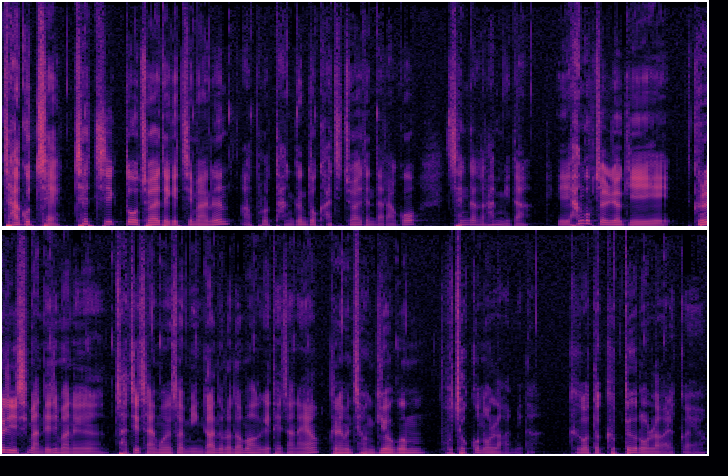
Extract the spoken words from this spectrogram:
자구책, 채찍도 줘야 되겠지만은 앞으로 당근도 같이 줘야 된다라고 생각을 합니다. 이 한국전력이 그럴 일 있으면 안 되지만은 자칫 잘못해서 민간으로 넘어가게 되잖아요. 그러면 전기요금 무조건 올라갑니다. 그것도 급등으로 올라갈 거예요.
